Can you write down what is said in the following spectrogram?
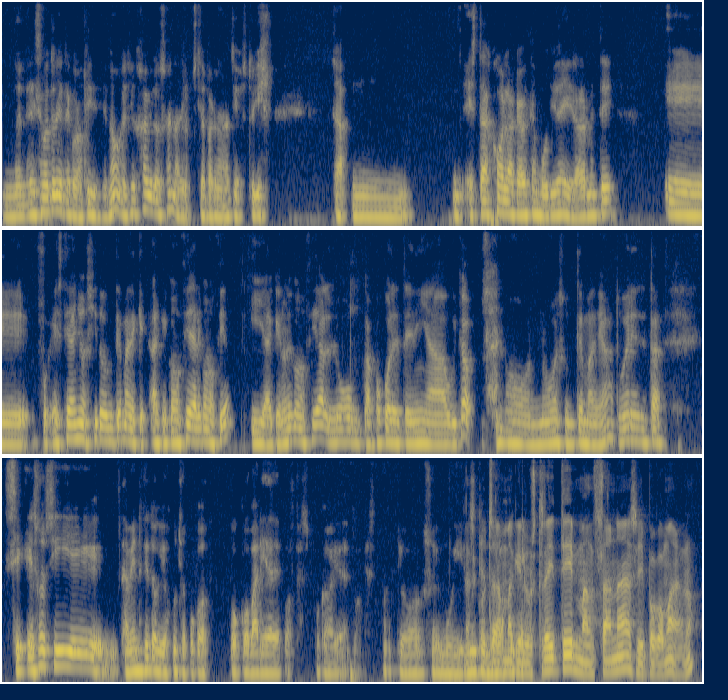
en ese momento ni reconocí, dice, no, que soy Javi Lozana, digo, hostia, perdona, tío, estoy, o sea, mm, estás con la cabeza embutida y realmente eh, este año ha sido un tema de que al que conocía ya le conocía y al que no le conocía luego tampoco le tenía ubicado. O sea, no, no es un tema de, ah, tú eres de tal. Sí, eso sí, también es cierto que yo escucho poco, poco variedad de podcasts, poca variedad de podcasts. ¿no? Yo soy muy... Escuchas Mac. Illustrated, manzanas y poco más, ¿no?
